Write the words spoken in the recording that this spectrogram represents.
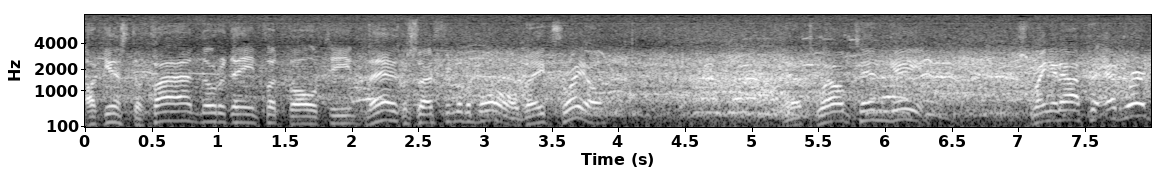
against a fine Notre Dame football team. Last possession of the ball. They trail. A 12-10 game. Swing it out to Edwards.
